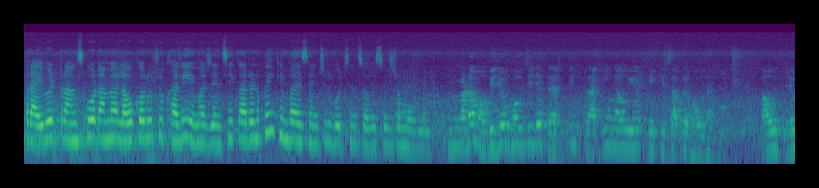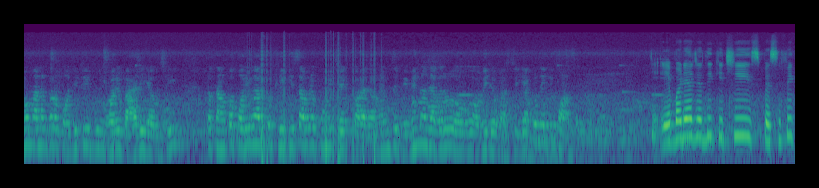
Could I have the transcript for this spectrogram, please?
प्राइवेट ट्रांसपोर्ट आम अलाउ करूछु खाली इमरजेंसी कारण पे किंबा एसेंशियल गुड्स एंड सर्विसेज़ रो मूवमेंट मैडम अभियोग तो तांको परिवार को ठीक हिसाब रे पुनी चेक करा जाउ एमति विभिन्न जगह रो अभियोग आछि याकु नै कि कोन से ए बढ़िया जदि किसी स्पेसिफिक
